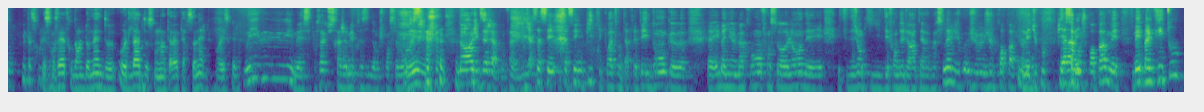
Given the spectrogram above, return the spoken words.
Oui, parce qu'on est censé être dans le domaine de au-delà de son intérêt personnel. Vous voyez ce que je... oui, oui, oui, oui, mais c'est pour ça que tu seras jamais président, je pense. Oui. non, j'exagère. Enfin, je veux dire, ça, c'est une pique qui pourrait être interprétée. Donc, euh, Emmanuel Macron, François Hollande, et, et c'est des gens qui défendaient leur intérêt personnel. Je ne le crois pas. Non, mais du coup, Pierre, ça, moi, je crois pas. Mais, mais malgré tout,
